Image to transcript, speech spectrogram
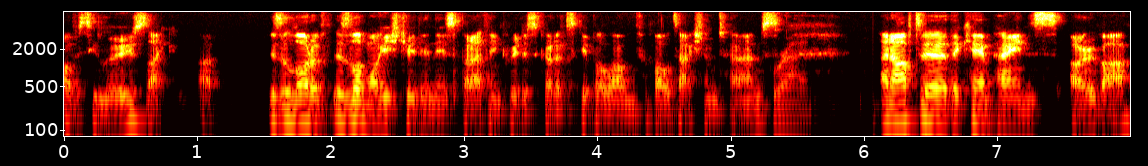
obviously lose. Like uh, there's a lot of there's a lot more history than this, but I think we just got to skip along for bolt action terms. Right. And after the campaign's over,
